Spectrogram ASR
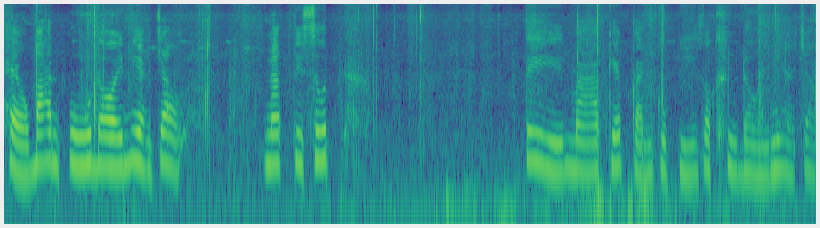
แถวบ้านปูดอยเนี่ยเจ้านักที่สุด ที่มาเก็บกันกุปีก็คือดอยเนี่ยเจ้า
